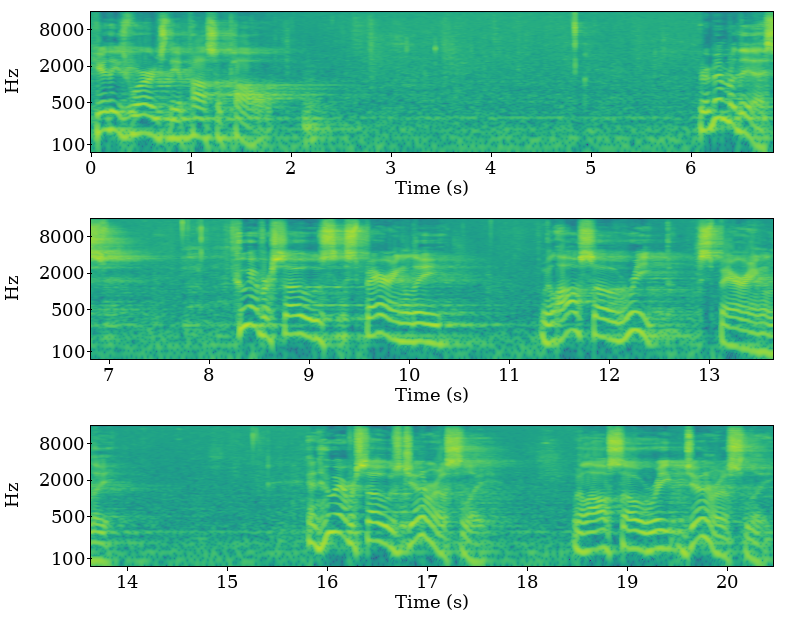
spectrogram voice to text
Hear these words of the Apostle Paul. Remember this whoever sows sparingly will also reap sparingly, and whoever sows generously will also reap generously.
